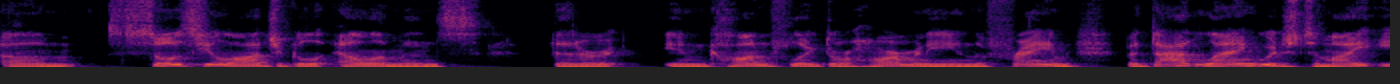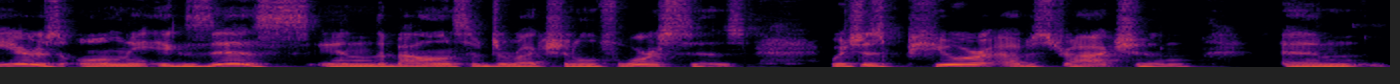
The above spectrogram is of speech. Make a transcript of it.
um, sociological elements that are in conflict or harmony in the frame. But that language to my ears only exists in the balance of directional forces, which is pure abstraction and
